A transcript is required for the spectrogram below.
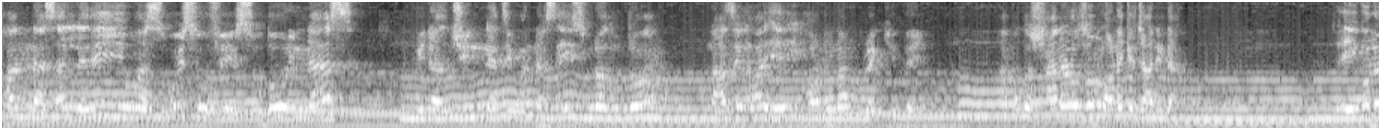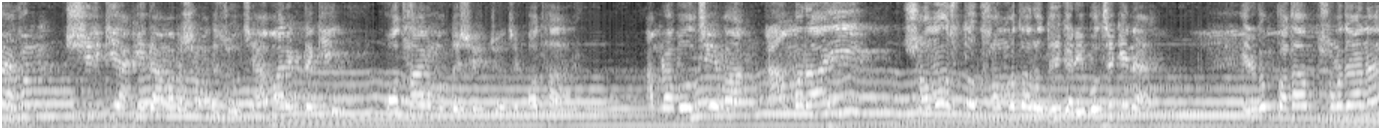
খান্নাস আল্লাযী ইউওয়াসওয়িসু ফি সুদুরিন নাস মিনাল জিন্নাতি ওয়ান নাস এই সূরা দুটো নাজিল হয় এই ঘটনার প্রেক্ষিতেই আমরা তো শানে নজরুল অনেকে জানি না এইগুলো এখন শিরকি আকিদা আমাদের সমাজে চলছে। আবার একটা কি? কথার মধ্যে শিরক চলছে, কথা। আমরা বলছি আমরাই সমস্ত ক্ষমতার অধিকারী। বলছে কিনা এরকম কথা শোনা যায় না?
